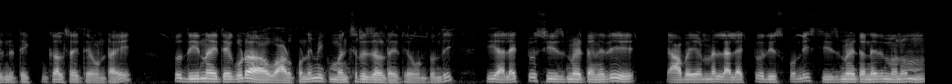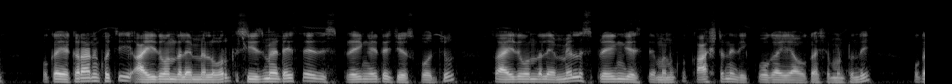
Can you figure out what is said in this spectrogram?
రెండు టెక్నికల్స్ అయితే ఉంటాయి. సో దీన్ని అయితే కూడా వాడుకోండి. మీకు మంచి రిజల్ట్ అయితే ఉంటుంది. ఈ అలెక్టో సీజ్మేట్ అనేది యాభై ఎంఎల్ అలెక్టో తీసుకోండి. సీజ్మేట్ అనేది మనం ఒక ఎకరానికి వచ్చి ఐదు వందల ఎంఎల్ వరకు సీజ్మెంట్ అయితే స్ప్రేయింగ్ అయితే చేసుకోవచ్చు. సో ఐదు వందల ఎంఎల్ స్ప్రేయింగ్ చేస్తే మనకు కాస్ట్ అనేది ఎక్కువగా అయ్యే అవకాశం ఉంటుంది. ఒక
